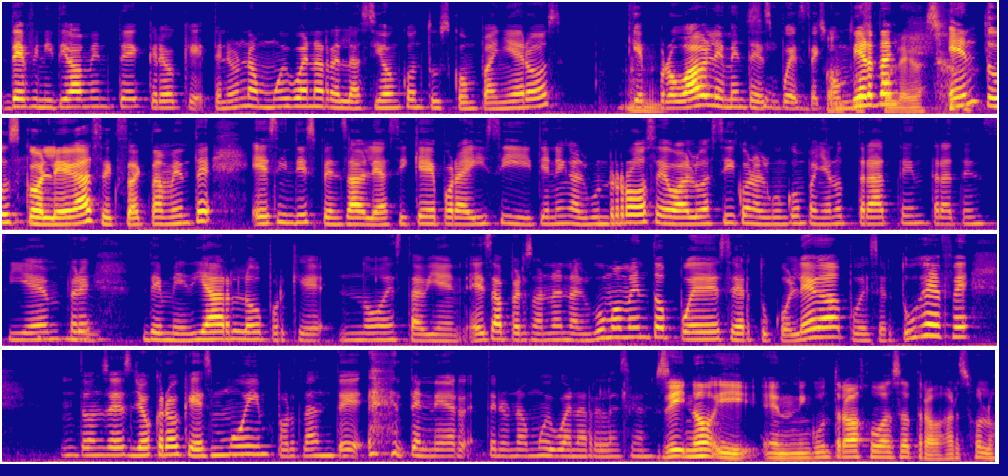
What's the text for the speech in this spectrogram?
definitivamente creo que tener una muy buena relación con tus compañeros que probablemente Sí. después se Son conviertan en tus colegas, exactamente, es indispensable. Así que por ahí si tienen algún roce o algo así con algún compañero, traten, traten siempre de mediarlo porque no está bien. Esa persona en algún momento puede ser tu colega, puede ser tu jefe. Entonces yo creo que es muy importante tener, tener una muy buena relación. Sí, no, y en ningún trabajo vas a trabajar solo.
